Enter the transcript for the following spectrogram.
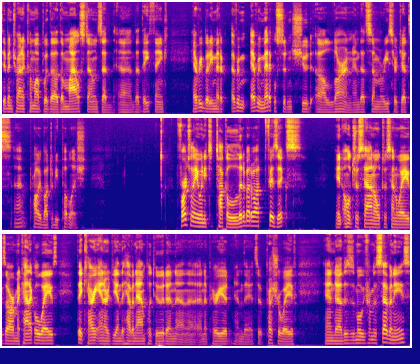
they've been trying to come up with uh, the milestones that uh, that they think everybody med- every every medical student should uh, learn, and that's some research that's uh, probably about to be published. Fortunately, we need to talk a little bit about physics. In ultrasound, ultrasound waves are mechanical waves. They carry energy and they have an amplitude and, and, and a period, and it's a pressure wave. And uh, this is a movie from the 70s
